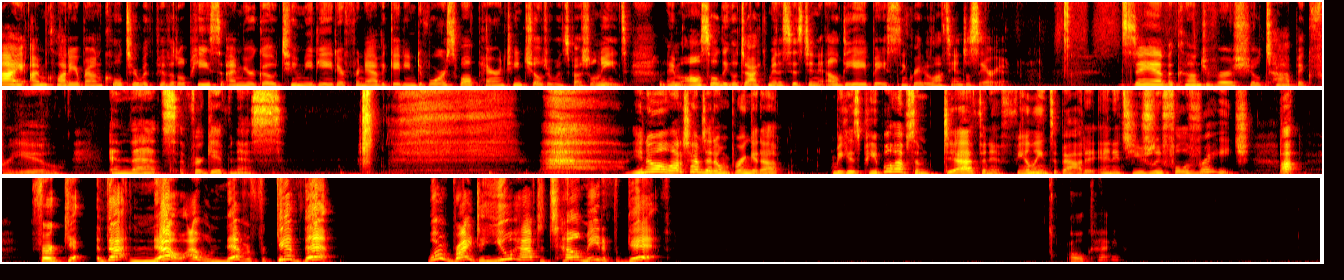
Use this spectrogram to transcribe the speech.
Hi, I'm Claudia Brown Coulter with Pivotal Peace. I'm your go to mediator for navigating divorce while parenting children with special needs. I'm also a legal document assistant, LDA based in the greater Los Angeles area. Today I have a controversial topic for you, and that's forgiveness. You know, a lot of times I don't bring it up because people have some definite feelings about it, and it's usually full of rage. Ah, forget that. No, I will never forgive them. What right do you have to tell me to forgive? Okay.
